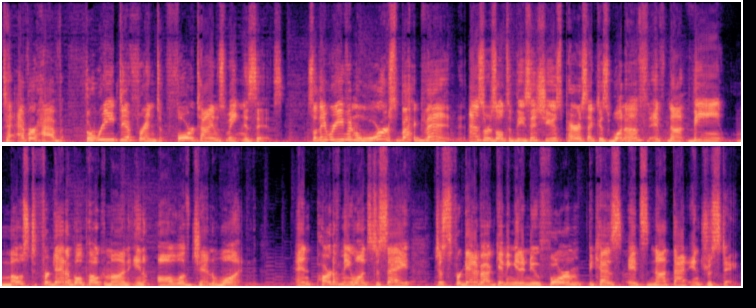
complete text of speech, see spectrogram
to ever have three different four times weaknesses. So they were even worse back then. As a result of these issues, Parasect is one of, if not the, most forgettable Pokemon in all of Gen 1. And part of me wants to say, just forget about giving it a new form because it's not that interesting.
